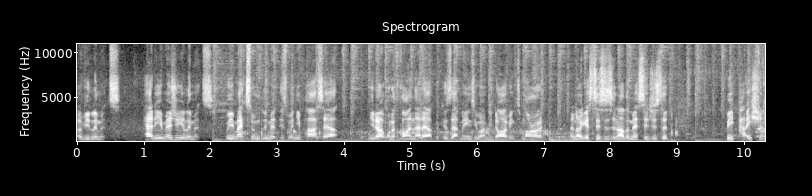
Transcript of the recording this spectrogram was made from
of your limits. How do you measure your limits? Well, your maximum limit is when you pass out. You don't want to find that out because that means you won't be diving tomorrow. And I guess this is another message is that be patient.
